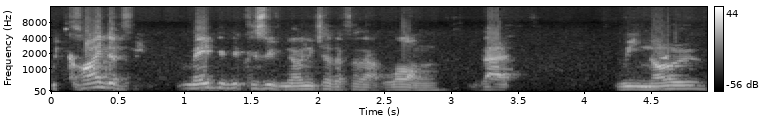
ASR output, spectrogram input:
we kind of maybe because we've known each other for that long that we know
